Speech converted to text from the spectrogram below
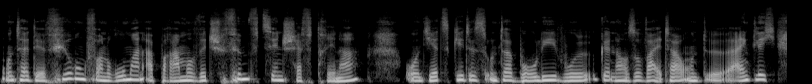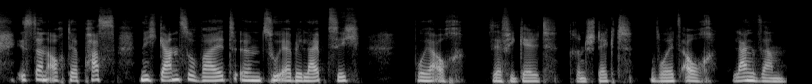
unter der Führung von Roman Abramowitsch 15 Cheftrainer. Und jetzt geht es unter Boli wohl genauso weiter. Und äh, eigentlich ist dann auch der Pass nicht ganz so weit ähm, zu RB Leipzig, wo ja auch sehr viel Geld drin steckt, wo jetzt auch langsam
